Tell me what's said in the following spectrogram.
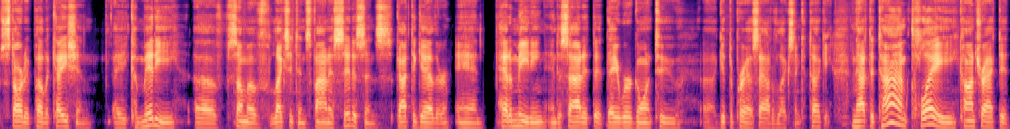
started publication, a committee of some of Lexington's finest citizens got together and had a meeting and decided that they were going to uh, get the press out of Lexington, Kentucky. Now, at the time, Clay contracted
